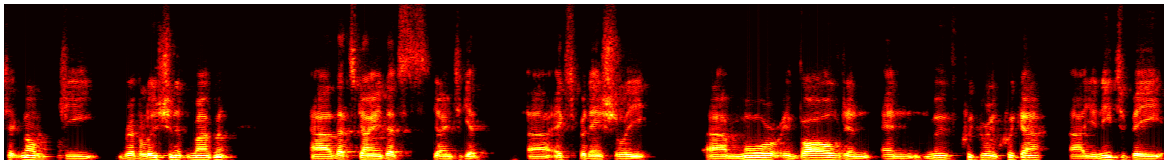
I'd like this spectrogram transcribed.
technology revolution at the moment. Uh, that's going that's going to get uh, exponentially um, more involved and, and move quicker and quicker. Uh, you need to be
